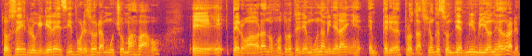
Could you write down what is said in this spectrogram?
Entonces, lo que quiere decir, por eso era mucho más bajo, eh, eh, pero ahora nosotros tenemos una minera en, periodo de explotación que son 10 mil millones de dólares.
